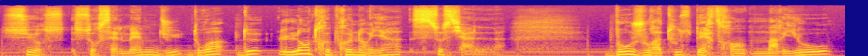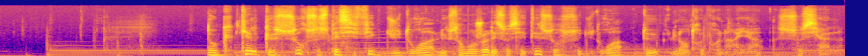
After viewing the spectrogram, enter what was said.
Sur, sur celle-même du droit de l'entrepreneuriat social. Bonjour à tous, Bertrand Mario. Donc quelques sources spécifiques du droit luxembourgeois des sociétés, sources du droit de l'entrepreneuriat social.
